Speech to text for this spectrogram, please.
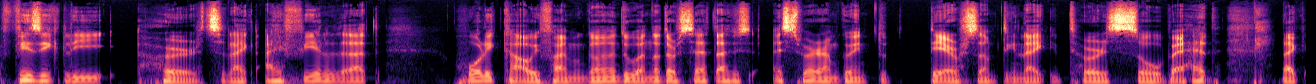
physically hurts. Like I feel that holy cow, if I'm gonna do another set, I, I swear I'm going to tear something. Like it hurts so bad. like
